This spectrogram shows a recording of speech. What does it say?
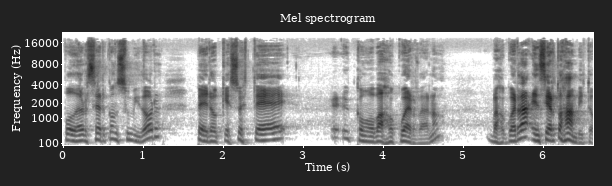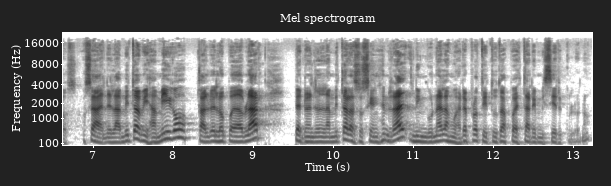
poder ser consumidor, pero que eso esté eh, como bajo cuerda, ¿no? Bajo cuerda en ciertos ámbitos. O sea, en el ámbito de mis amigos, tal vez lo pueda hablar, pero en el ámbito de la sociedad en general, ninguna de las mujeres prostitutas puede estar en mi círculo, ¿no?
